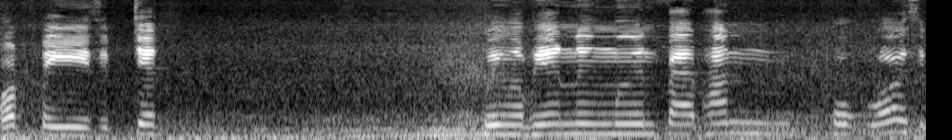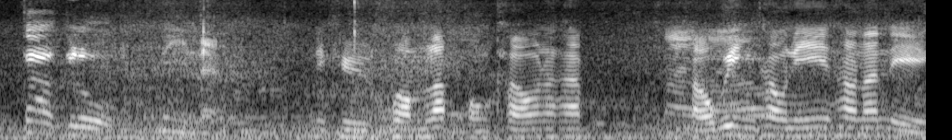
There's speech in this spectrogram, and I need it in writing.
รถปี 17 วิ่งมาเพียง 18,619 กิโล นี่แหละนี่คือความลับของเขานะครับใช่เขาวิ่งเท่านี้เท่านั้นเอง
